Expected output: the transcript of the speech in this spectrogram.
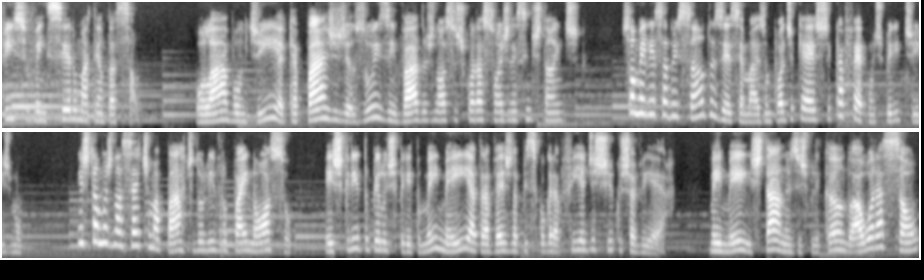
difícil vencer uma tentação? Olá, bom dia, que a paz de Jesus invada os nossos corações nesse instante. Sou Melissa dos Santos e esse é mais um podcast Café com Espiritismo. Estamos na sétima parte do livro Pai Nosso, escrito pelo Espírito Meimei através da psicografia de Chico Xavier. Meimei está nos explicando a oração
